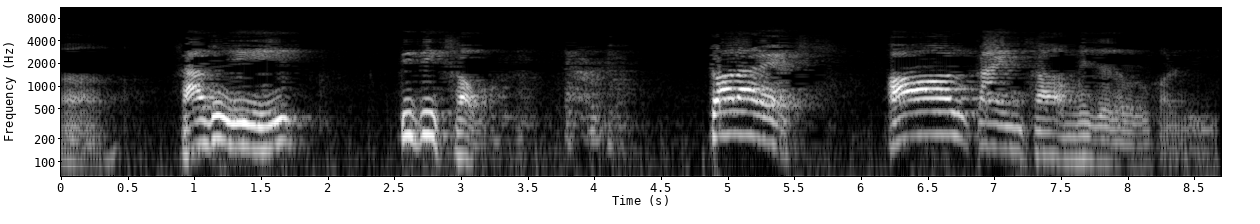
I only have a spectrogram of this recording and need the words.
Uh, sadhu is titikshava. Tolerates all kinds of miserable conditions.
